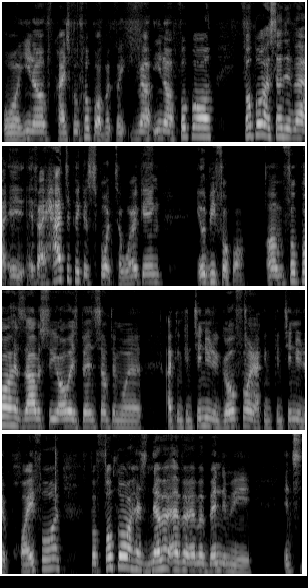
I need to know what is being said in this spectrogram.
or you know high school football. But but you know football football is something that if I had to pick a sport to work in, it would be football. Um, football has obviously always been something where I can continue to go for and I can continue to play for. But football has never ever ever been to me. It's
